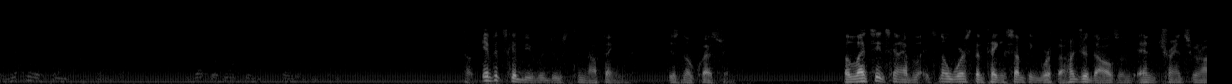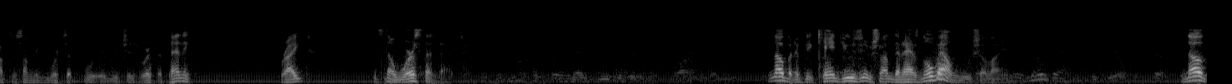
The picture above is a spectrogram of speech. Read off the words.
There's never a sanction for that. Was not the Torah's. So if it's going to be reduced to nothing, there's no question. But let's say it's going to have, it's no worse than taking something worth a hundred dollars and, and transferring it onto something worth a, which is worth a penny, right? It's no worse than that. This was not the Torah's Can't use it intent. as a shrine, then No, but if you can't use Yerushalayim, then it has no value Yerushalayim. No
